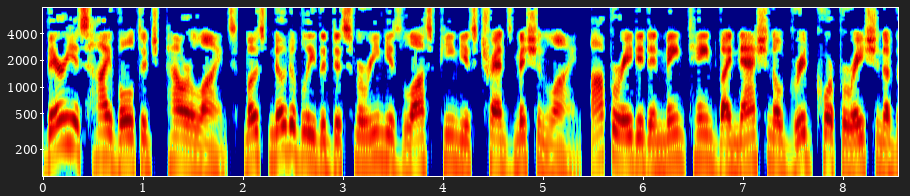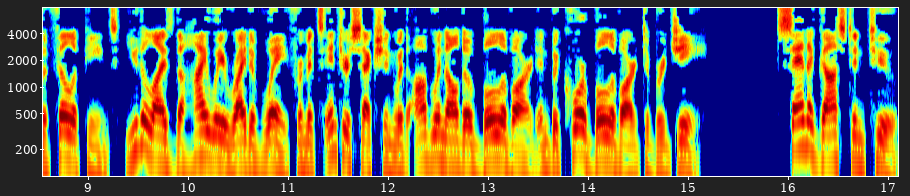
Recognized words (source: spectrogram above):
Various high-voltage, power lines, most notably the Dasmariñas Las Piñas transmission line, operated and maintained by National Grid Corporation of the Philippines, utilize the highway right-of-way from its intersection with Aguinaldo Boulevard and Bacoor Boulevard to Brgy. San Agustin 2,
